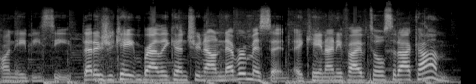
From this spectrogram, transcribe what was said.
on ABC. That is your Cait and Bradley Country Now. Never miss it at K95Tulsa.com.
